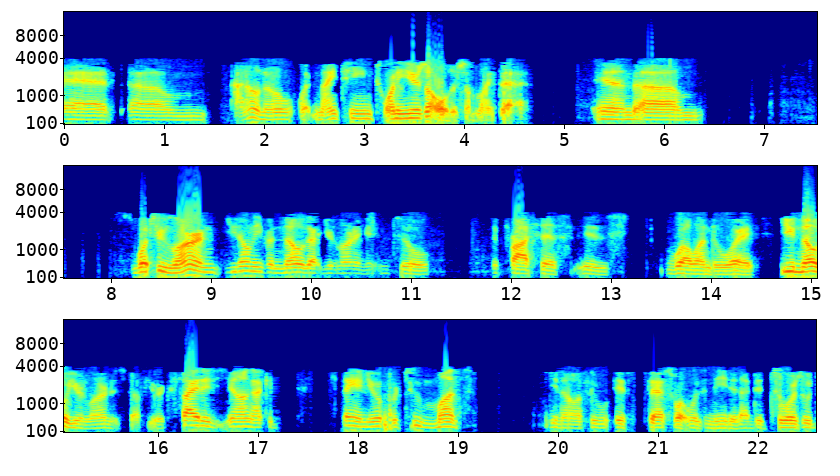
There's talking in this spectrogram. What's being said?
at, um, I don't know, what, 19, 20 years old or something like that. And um, what you learn, you don't even know that you're learning it until the process is well underway you know you're learning stuff. You're excited, young. I could stay in Europe for two months, you know, if it, if that's what was needed. I did tours with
